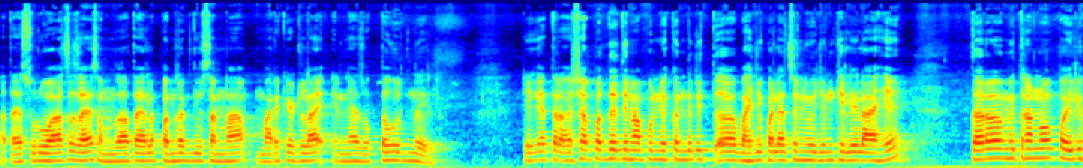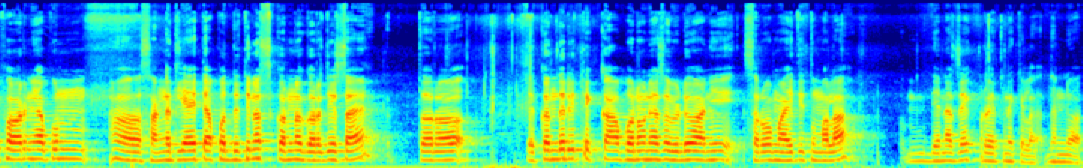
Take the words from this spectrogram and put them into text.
आता हे सुरू व्हायचंच आहे. समजा आता याला पंधरा दिवसांना मार्केटला येण्याजोगतं होऊन जाईल. ठीक आहे तर अशा पद्धतीनं आपण एकंदरीत भाजीपाल्याचं नियोजन केलेलं आहे. तर मित्रांनो पहिली फवारणी आपण सांगितली आहे. त्या पद्धतीनंच करणं गरजेचं आहे. तर एकंदरीत एक का बनवण्याचा व्हिडिओ आणि सर्व माहिती तुम्हाला देण्याचा एक प्रयत्न केला. धन्यवाद.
